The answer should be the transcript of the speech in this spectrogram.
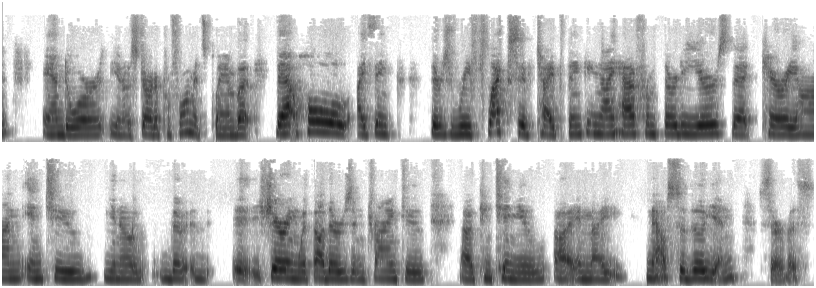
and or you know start a performance plan. But that whole, I think, there's reflexive type thinking I have from 30 years that carry on into, you know, the sharing with others and trying to uh, continue uh, in my now civilian service.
